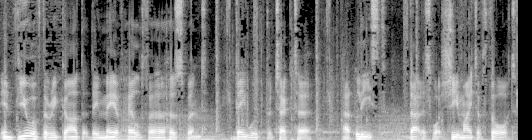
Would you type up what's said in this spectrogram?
In view of the regard that they may have held for her husband, they would protect her, at least that is what she might have thought.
